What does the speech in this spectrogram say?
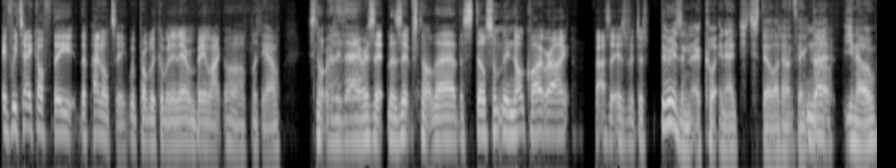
if we take off the the penalty, we're probably coming in here and being like, oh bloody hell, it's not really there, is it? The zip's not there. There's still something not quite right. But as it is, we're just There isn't a cutting edge still, I don't think. No. But, you know,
